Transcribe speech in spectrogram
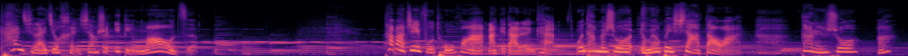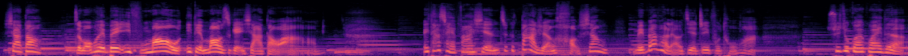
看起来就很像是一顶帽子。他把这幅图画拿给大人看，问他们说有没有被吓到啊？大人说啊，吓到？怎么会被一幅帽、一顶帽子给吓到啊？哎，他才发现这个大人好像没办法了解这幅图画，所以就乖乖的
